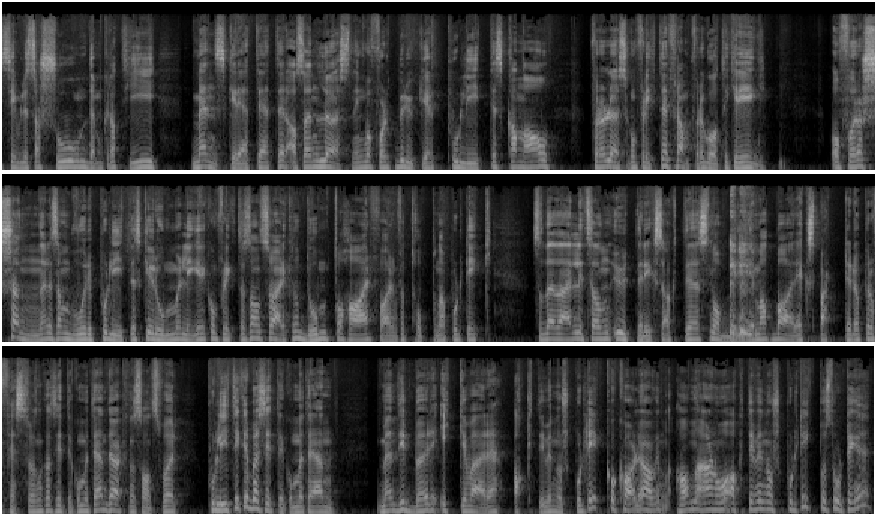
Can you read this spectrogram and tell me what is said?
sivilisasjon, demokrati, menneskerettigheter. Altså en løsning hvor folk bruker politisk kanal for å løse konflikter framfor å gå til krig. Og for å skjønne liksom, hvor politiske rommet ligger i konflikt, og sånn, så er det ikke noe dumt å ha erfaring fra toppen av politikk. Så det der litt sånn utenriksaktige snobberiet med at bare eksperter og professorer kan sitte i komiteen, det har ikke noe sans for. Politikere bør sitte i komiteen, men de bør ikke være aktive i norsk politikk. Og Carl I. Hagen han er nå aktiv i norsk politikk på Stortinget,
